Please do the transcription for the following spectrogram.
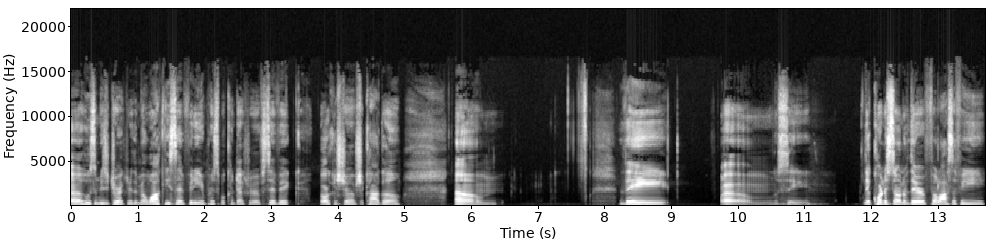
uh, who's the music director of the Milwaukee Symphony and principal conductor of Civic Orchestra of Chicago. Um, they, um, let's see the cornerstone of their philosophy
